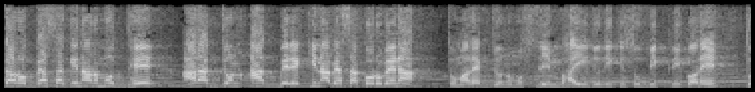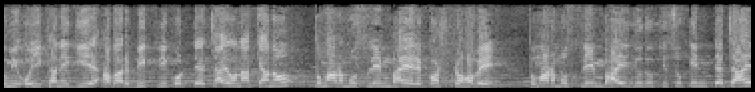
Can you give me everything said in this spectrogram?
কারও বেচা কেনার মধ্যে আর একজন আগ বেড়ে কিনা বেচা করবে না। তোমার একজন মুসলিম ভাই যদি কিছু বিক্রি করে, তুমি ওইখানে গিয়ে আবার বিক্রি করতে চাইও না কেন? তোমার মুসলিম ভাইয়ের কষ্ট হবে। তোমার মুসলিম ভাই যদি কিছু কিনতে চায়,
